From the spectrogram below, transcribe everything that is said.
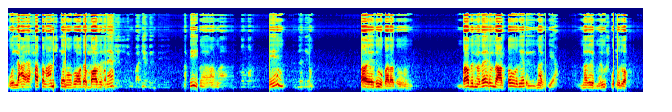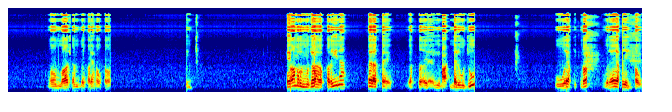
واللي حصل عنده اشكال الموضوع ده بعض الناس. ما فيش. ما ما إيه؟ آه يدوب على طول. بعض المذاهب اللي على الفور ديت المغرب يعني. المغرب ملوش طول وقت وهو ملاش كان بصريحه وخلاص. الامر المجرد القرينة ثلاث فائد. يبقى الوجوب ويقتراب ولا يقضي الفور.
